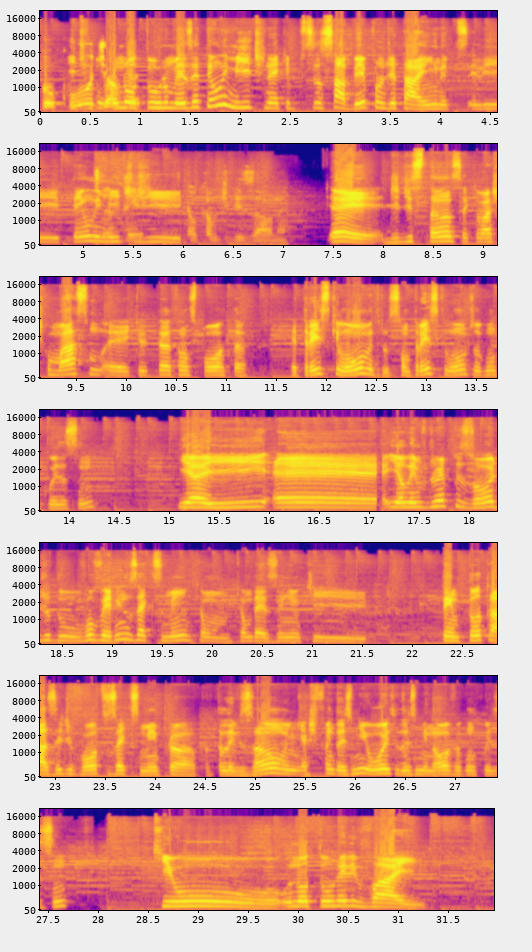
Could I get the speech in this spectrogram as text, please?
Goku, e, tipo, O noturno mesmo tem um limite, né? Que precisa saber pra onde tá indo. Ele tem um limite ver. de. É um campo de visão, né? É, de distância, que eu acho que o máximo é, que ele teletransporta é 3 km, são 3 km, alguma coisa assim. E aí, é... e eu lembro de um episódio do Wolverine dos X-Men, que, é um, que é um desenho que tentou trazer de volta os X-Men pra, pra televisão, acho que foi em 2008, 2009, alguma coisa assim que o, o Noturno ele vai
